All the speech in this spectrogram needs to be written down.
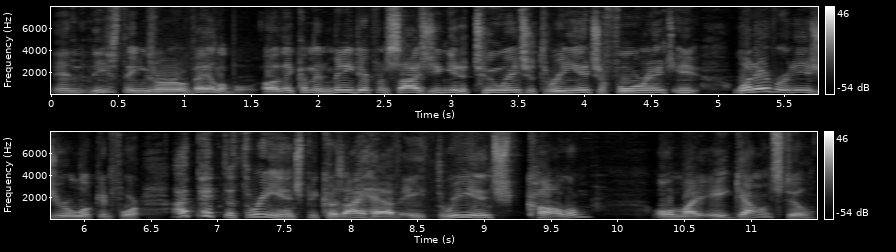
and these things are available. Uh, they come in many different sizes. You can get a two inch, a three inch, a four inch, whatever it is you're looking for. I picked the three inch because I have a three inch column on my eight gallon still.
